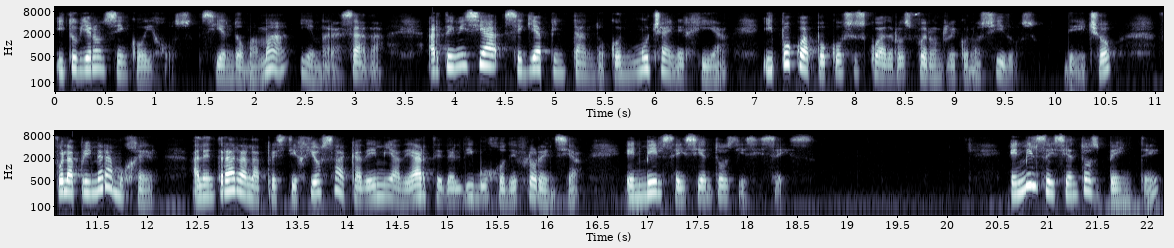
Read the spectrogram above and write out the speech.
y tuvieron cinco hijos. Siendo mamá y embarazada, Artemisia seguía pintando con mucha energía y poco a poco sus cuadros fueron reconocidos. De hecho, fue la primera mujer al entrar a la prestigiosa Academia de Arte del Dibujo de Florencia en 1616. En 1620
